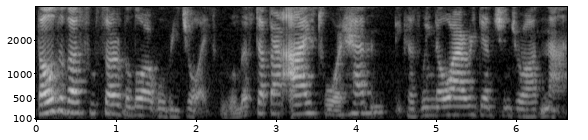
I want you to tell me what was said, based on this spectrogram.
Those of us who serve the Lord will rejoice. We will lift up our eyes toward heaven because we know our redemption draweth nigh.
